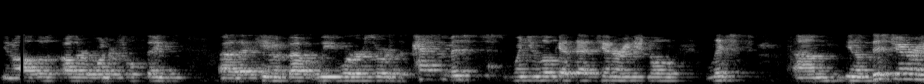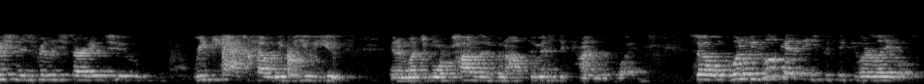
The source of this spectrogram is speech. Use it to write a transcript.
you know, all those other wonderful things uh, that came about. We were sort of the pessimists when you look at that generational list. Um, you know, this generation is really starting to recast how we view youth in a much more positive and optimistic kind of way. So when we look at these particular labels,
